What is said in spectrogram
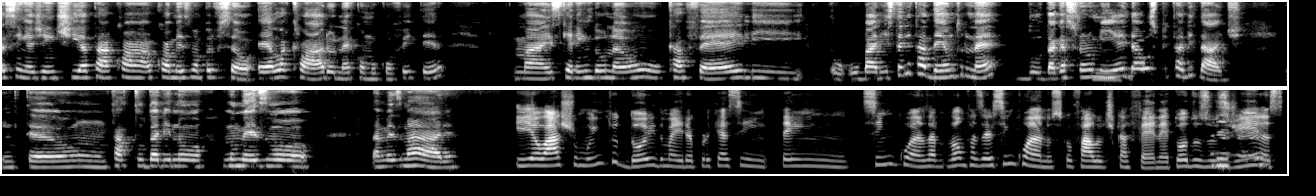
assim, a gente ia estar tá com a, com a mesma profissão. Ela, claro, né, como confeiteira, mas querendo ou não, o café, ele, o, o barista, ele tá dentro, né, do, da gastronomia hum. e da hospitalidade. Então, tá tudo ali no, no mesmo, na mesma área. E eu acho muito doido, Maíra, porque assim, tem cinco anos, vamos fazer cinco anos que eu falo de café, né? Todos os uhum. dias.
